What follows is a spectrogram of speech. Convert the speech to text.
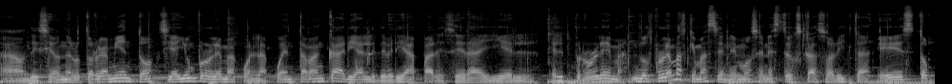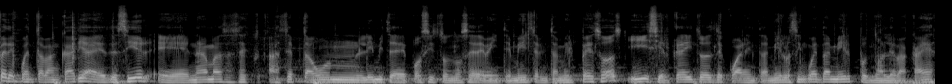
a donde hicieron el otorgamiento. Si hay un problema con la cuenta bancaria, les debería aparecer ahí el, el problema. Los problemas que más tenemos en estos casos ahorita es tope de cuenta bancaria, es decir, eh, nada más acepta un límite de depósitos, no sé, de 20 mil, 30 mil pesos. Y si el crédito es de 40 mil o 50 mil, pues no le va a caer.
